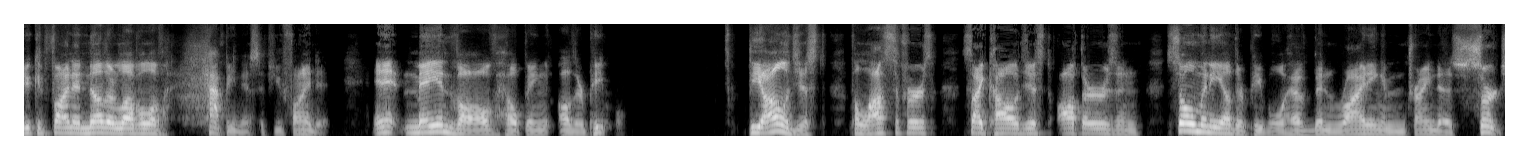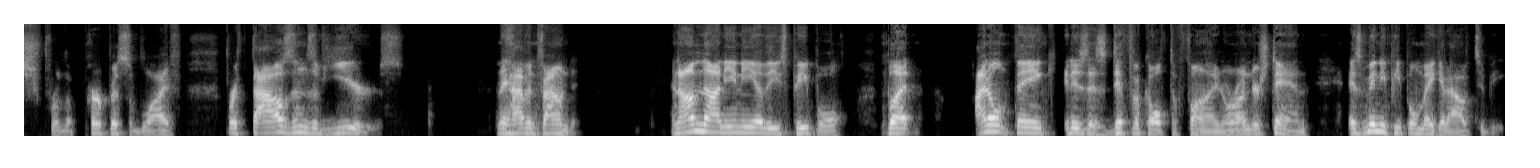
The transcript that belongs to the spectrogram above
You could find another level of happiness if you find it, and it may involve helping other people. Theologists, philosophers, psychologists, authors, and so many other people have been writing and trying to search for the purpose of life for thousands of years. They haven't found it. And I'm not any of these people, but I don't think it is as difficult to find or understand as many people make it out to be.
